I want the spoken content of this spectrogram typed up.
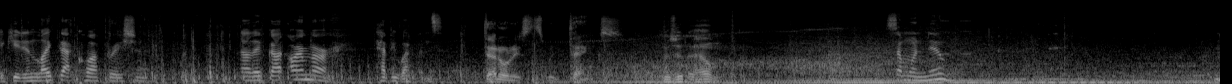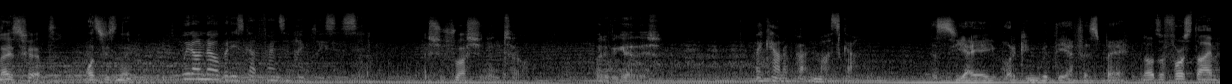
AQ didn't like that cooperation. Now they've got armor, heavy weapons. Terrorists with tanks. Who's at the helm? Someone new. Nice hit. What's his name? We don't know, but he's got friends in high places. This is Russian intel. Where did we get this? My counterpart in Moscow. The CIA working with the FSB. No, it's the first time.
